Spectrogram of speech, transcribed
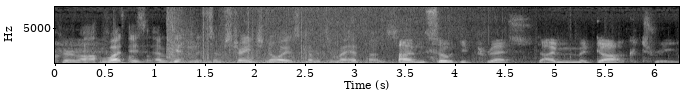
clear it off. what That's is? I'm getting some strange noise coming through my headphones. I'm so depressed. I'm a dark tree.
